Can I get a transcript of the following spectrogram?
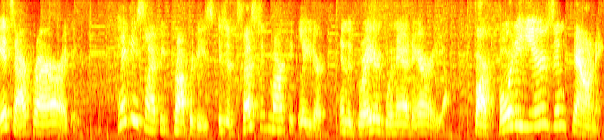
It's our priority. Peggy Slappy Properties is a trusted market leader in the greater Gwinnett area for 40 years and counting.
